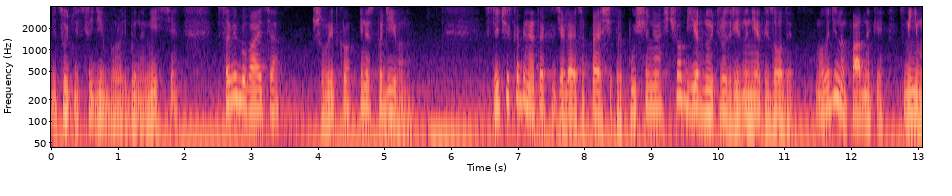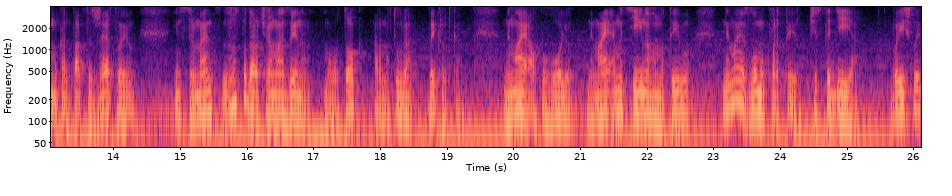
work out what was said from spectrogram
відсутність слідів боротьби на місці. Все відбувається швидко і несподівано. В слідчих кабінетах з'являються перші припущення, що об'єднують розрізнені епізоди: молоді нападники, мінімум контакту з жертвою, інструмент з господарчого магазину, молоток, арматура, викрутка. Немає алкоголю, немає емоційного мотиву, немає злому квартир, чиста дія. Вийшли,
